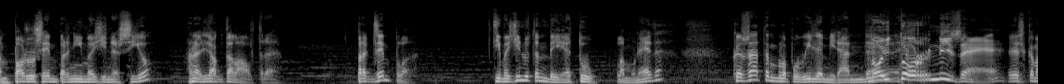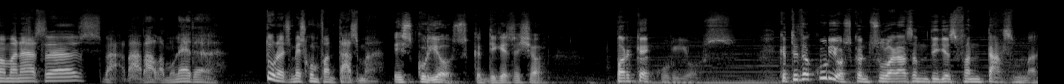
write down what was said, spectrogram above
Em poso sempre en imaginació en el lloc de l'altre. Per exemple, t'imagino també a tu, la moneda, casat amb la pobilla Miranda... No hi tornis, eh? És que m'amenaces... Va, va, va, la moneda. Tu no ets més que un fantasma. És curiós que et digués això. Per què curiós? Que té de curiós que en Solaràs em digués fantasma,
